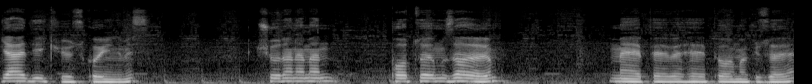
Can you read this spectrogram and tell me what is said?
Geldi 200 coin'imiz. Şuradan hemen potlarımızı ararım. MP ve HP olmak üzere.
